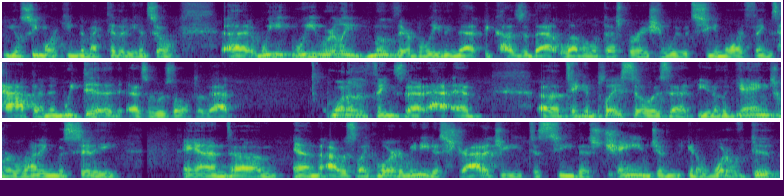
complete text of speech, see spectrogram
you'll see more kingdom activity. And so, uh, we we really moved there believing that because of that level of desperation, we would see more things happen, and we did as a result of that. One of the things that had uh, taken place, though, is that you know the gangs were running the city and um, and I was like, Lord, we need a strategy to see this change, and you know, what do we do?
